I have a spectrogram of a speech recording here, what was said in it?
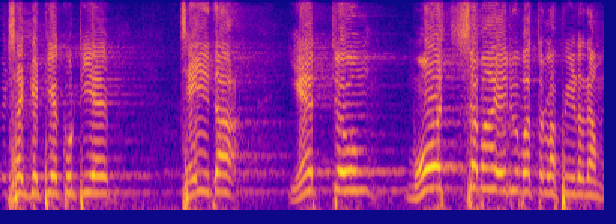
വിഷം കിട്ടിയ കുട്ടിയെ ചെയ്ത ഏറ്റവും മോശമായ രൂപത്തിലുള്ള പീഡനം.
